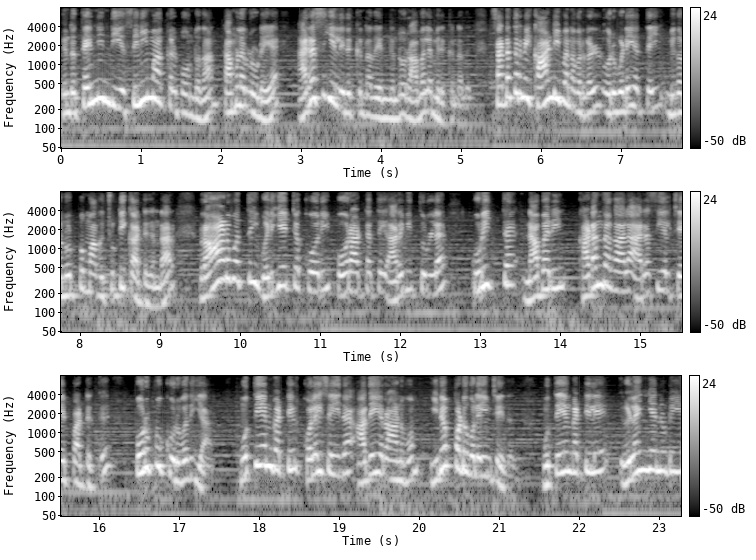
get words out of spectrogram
இன்று தென்னிந்திய சினிமாக்கள் போன்றுதான் தமிழர்களுடைய அரசியல் இருக்கின்றது என்கின்ற ஒரு அவலம் இருக்கின்றது. சட்டத்தரணி காண்டிபன் அவர்கள் ஒரு விடயத்தை மிக நுட்பமாக சுட்டிக்காட்டுகின்றார். ராணுவத்தை வெளியேற்ற கோரி போராட்டத்தை அறிவித்துள்ள குறித்த நபரின் கடந்த கால அரசியல் செயற்பாட்டுக்கு பொறுப்பு கூறுவது யார்? முத்தியன்கட்டில் கொலை செய்த அதே ராணுவம் இனப்படுகொலையும் செய்தது. முத்தையங்கட்டிலே இளைஞனுடைய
